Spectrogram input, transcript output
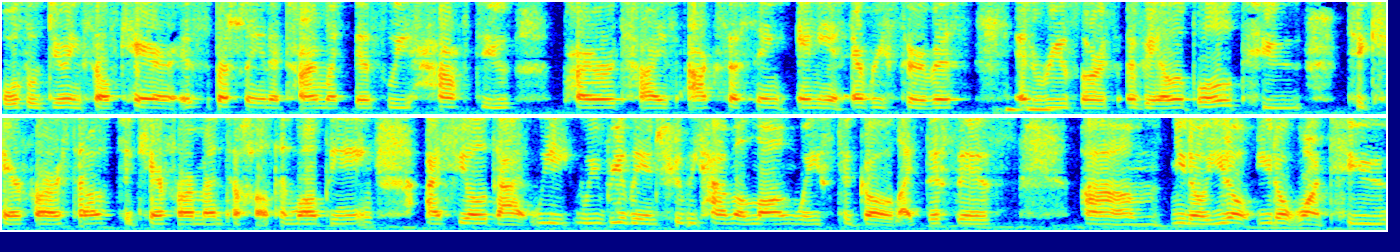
also doing self care, especially in a time like this. We have to prioritize accessing any and every service and Mhm. resource available to to care for ourselves, to care for our mental health and well being. I feel that we we really and truly have a long ways to go. Like this is, um, you know, you don't you don't want to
